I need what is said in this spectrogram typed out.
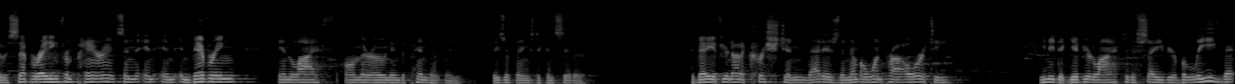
who is separating from parents and, and, and endeavoring in life on their own independently. These are things to consider. Today, if you're not a Christian, that is the number one priority. You need to give your life to the Savior. Believe that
